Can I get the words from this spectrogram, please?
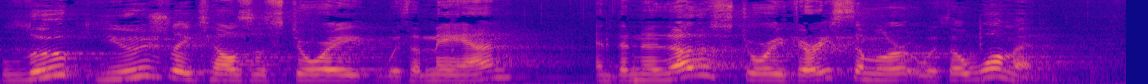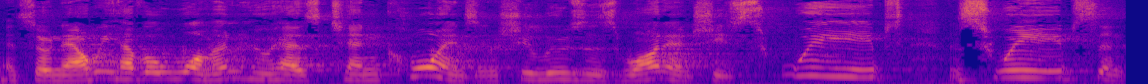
Luke usually tells a story with a man, and then another story very similar with a woman. And so now we have a woman who has 10 coins, and she loses one, and she sweeps and sweeps and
